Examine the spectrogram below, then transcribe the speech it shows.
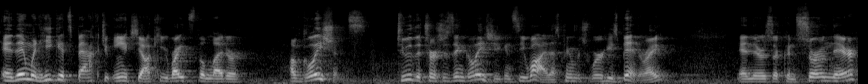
And then when he gets back to Antioch, he writes the letter of Galatians to the churches in Galatia. You can see why. That's pretty much where he's been, right? And there's a concern there,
